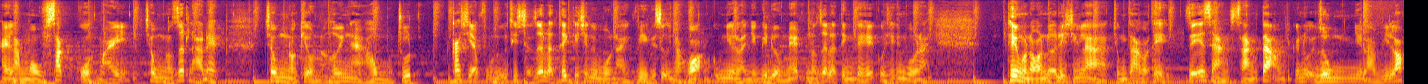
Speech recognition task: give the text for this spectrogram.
hay là màu sắc của máy trông nó rất là đẹp, trông nó kiểu nó hơi ngả hồng một chút các chị em phụ nữ thì sẽ rất là thích cái chiếc gimbal này vì cái sự nhỏ gọn cũng như là những cái đường nét nó rất là tinh tế của chiếc gimbal này. Thêm một đó nữa thì chính là chúng ta có thể dễ dàng sáng tạo những cái nội dung như là vlog,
